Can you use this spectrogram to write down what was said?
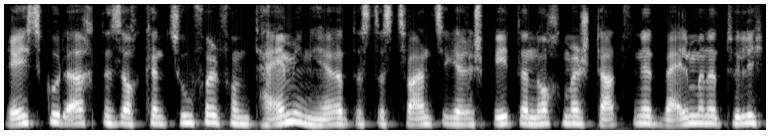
Rechtsgutachten ist auch kein Zufall vom Timing her, dass das 20 Jahre später nochmal stattfindet, weil man natürlich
